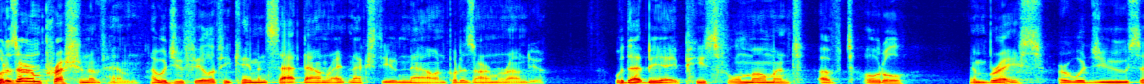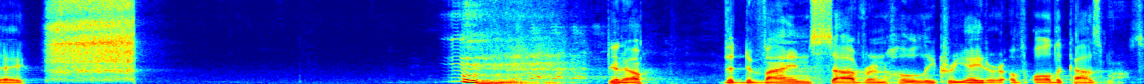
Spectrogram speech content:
What is our impression of him? How would you feel if he came and sat down right next to you now and put his arm around you? Would that be a peaceful moment of total embrace? Or would you say, you know? the divine, sovereign, holy creator of all the cosmos,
